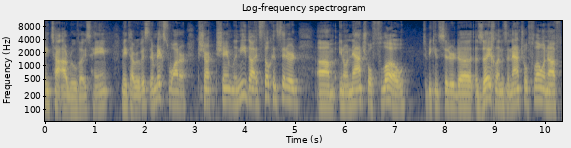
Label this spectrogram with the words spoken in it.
meitaruvis, they're mixed water. Kshem lenida, it's still considered, um, you know, natural flow to be considered a, a zeichlin. It's a natural flow enough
